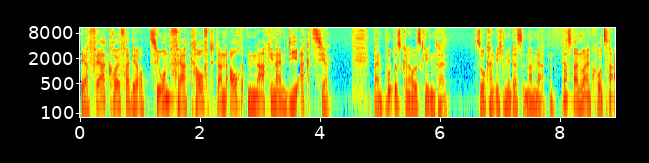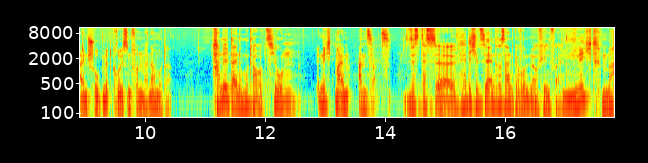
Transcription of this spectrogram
Der Verkäufer der Option verkauft dann auch im Nachhinein die Aktie. Beim Put ist genau das Gegenteil. So kann ich mir das immer merken. Das war nur ein kurzer Einschub mit Grüßen von meiner Mutter. Handelt deine Mutter Optionen? Nicht mal im Ansatz. Das, das äh, hätte ich jetzt sehr interessant gefunden, auf jeden Fall. Nicht mal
